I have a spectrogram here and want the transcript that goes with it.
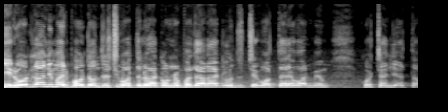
ఈ రోడ్లన్నీ మరి ప్రభుత్వం దృష్టికి వస్తలేవు? అక్కడ ఉన్న ప్రజానాయకులు దృష్టికి వస్తలేవు అని మేము క్వశ్చన్ చేస్తా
